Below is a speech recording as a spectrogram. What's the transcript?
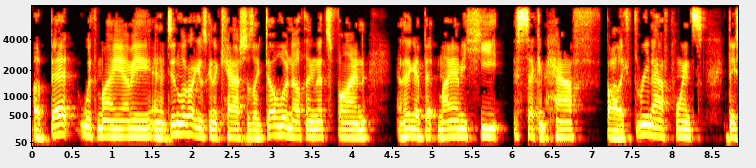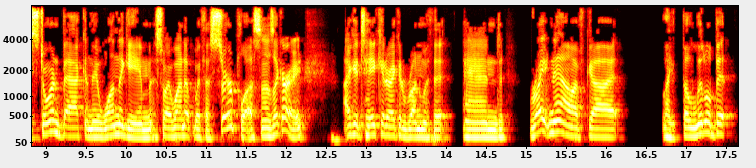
a, bet with Miami, and it didn't look like it was going to cash. I was like, double or nothing, that's fine. And I think I bet Miami Heat second half by like three and a half points. They stormed back and they won the game. So I wound up with a surplus, and I was like, all right, I could take it or I could run with it. And right now, I've got like the little bit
